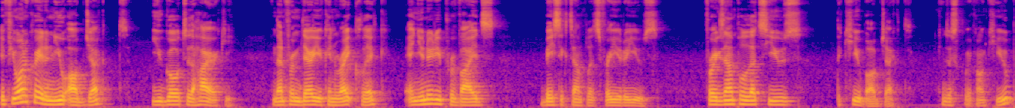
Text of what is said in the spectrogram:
if you want to create a new object you go to the hierarchy and then from there you can right click and Unity provides basic templates for you to use for example let's use the cube object you can just click on cube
